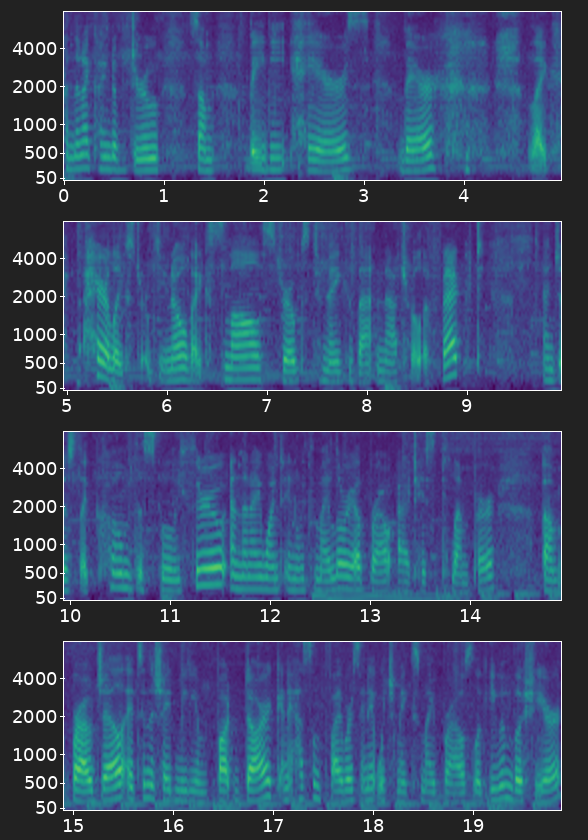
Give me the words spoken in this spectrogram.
And then I kind of drew some baby hairs there like hair like strokes you know like small strokes to make that natural effect. And just like combed the spoolie through and then I went in with my L'Oreal Brow Artist Plumper um, brow gel it's in the shade medium but dark and it has some fibers in it which makes my brows look even bushier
